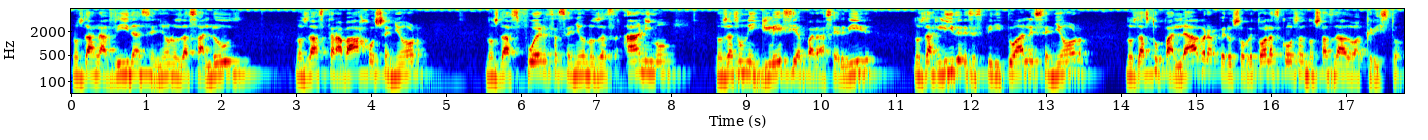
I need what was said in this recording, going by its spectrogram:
nos das la vida, Señor, nos das salud, nos das trabajo, Señor, nos das fuerza, Señor, nos das ánimo, nos das una iglesia para servir, nos das líderes espirituales, Señor, nos das tu palabra, pero sobre todas las cosas nos has dado a Cristo.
